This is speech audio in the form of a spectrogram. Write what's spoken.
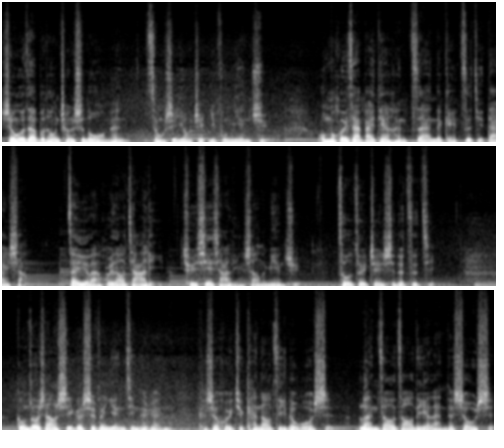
生活在不同城市的我们。总是有着一副面具，我们会在白天很自然地给自己戴上，在夜晚回到家里却卸下脸上的面具，做最真实的自己。工作上是一个十分严谨的人，可是回去看到自己的卧室乱糟糟的也懒得收拾，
